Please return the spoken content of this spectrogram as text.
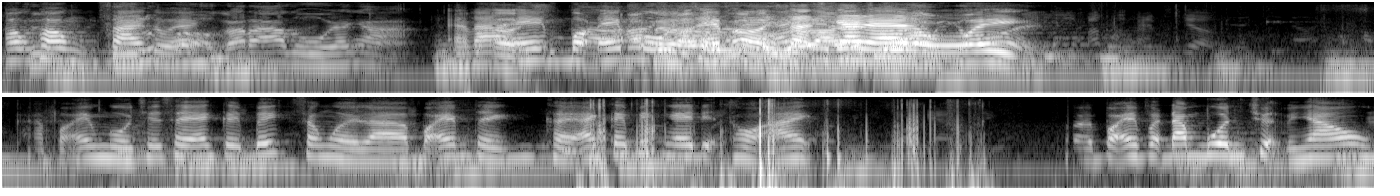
Không không, từ sai rồi ở anh. gara rồi anh ạ. Em Là ở em bọn em À, ngồi em ở ở tận gara rồi. À, bọn em ngồi trên xe anh cây bích xong rồi là bọn em thấy thấy anh cây bích nghe điện thoại. Rồi bọn em vẫn đang buôn chuyện với nhau.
